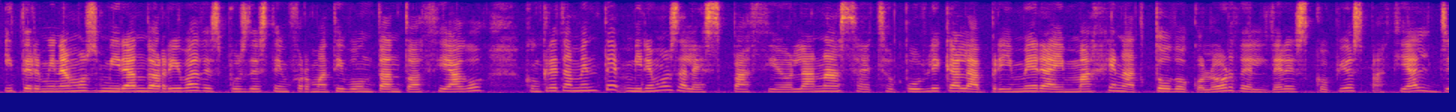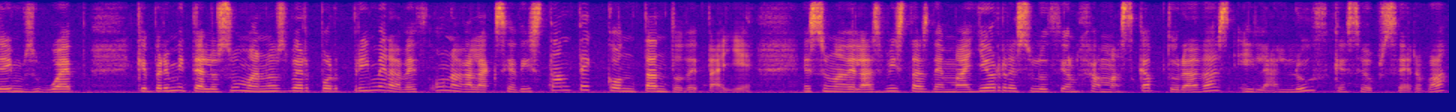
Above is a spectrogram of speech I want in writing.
Y terminamos mirando arriba después de este informativo un tanto aciago. Concretamente, miremos al espacio. La NASA ha hecho pública la primera imagen a todo color del telescopio espacial James Webb, que permite a los humanos ver por primera vez una galaxia distante con tanto detalle. Es una de las vistas de mayor resolución jamás capturadas y la luz que se observa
